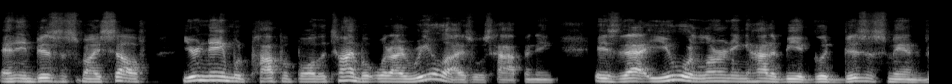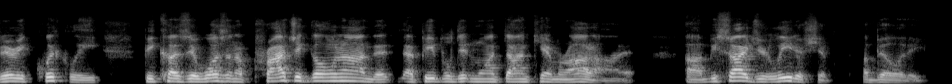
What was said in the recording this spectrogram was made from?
and in business myself, your name would pop up all the time. But what I realized was happening is that you were learning how to be a good businessman very quickly because there wasn't a project going on that, that people didn't want Don Camerota on it, uh, besides your leadership ability.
